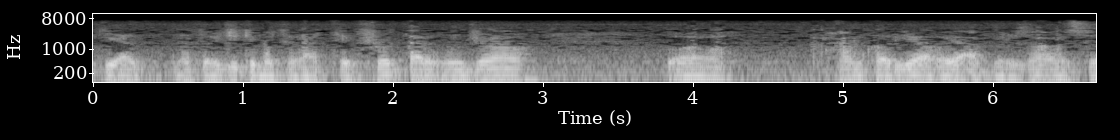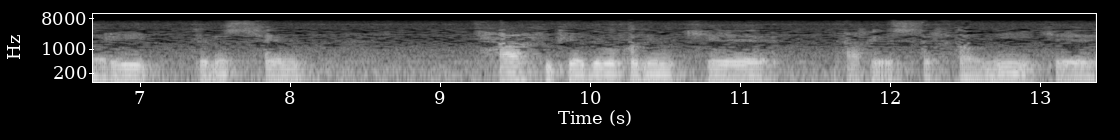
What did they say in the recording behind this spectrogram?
یکی از نتایجی که مترتب شد در اونجا با همکاری آقای عبدالرزا انصاری تونستیم طرحی پیاده بکنیم که طرح استخدامی که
